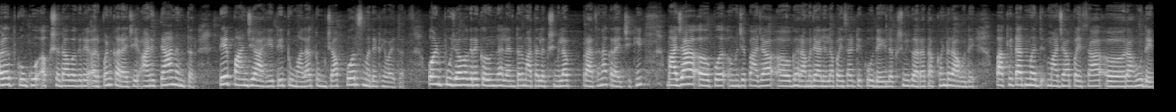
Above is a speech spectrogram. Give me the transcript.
हळद कुंकू अक्षदा वगैरे अर्पण करायची आणि त्यानंतर ते पान जे आहे ते तुम्हाला तुमच्या पर्समध्ये ठेवायचं. पण पूजा वगैरे करून झाल्यानंतर माता लक्ष्मीला प्रार्थना करायची की माझ्या प म्हणजे माझ्या घरामध्ये आलेला पैसा टिकू दे लक्ष्मी घरात अखंड राहू दे पाकिटात मध माझ्या पैसा राहू दे.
